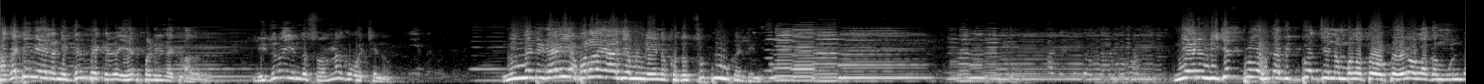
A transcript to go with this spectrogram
పగటి వేళ నిద్ర పెక్క ఏర్పడిన కాదు. నిద్ర ఇందు స్వర్ణకు వచ్చెను. నిన్నటిదే అపరాయాజము నేను ఒక దుస్వప్నం కంటిని. నేను నిజప్రోహిత విద్వజ్జనములతో పేరోలగముండ.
